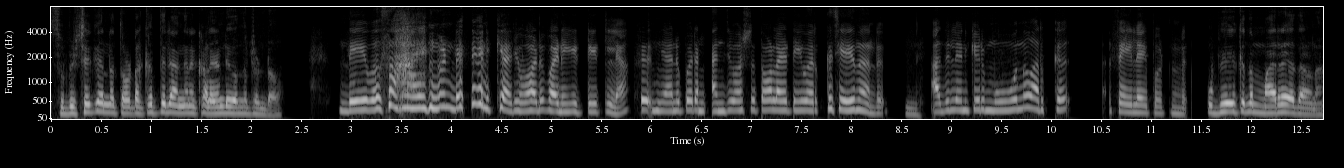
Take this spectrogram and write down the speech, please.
സുഭിക്ഷക്ക് തന്നെ തുടക്കത്തിൽ അങ്ങനെ കളയേണ്ടി വന്നിട്ടുണ്ടോ? ദൈവസഹായം കൊണ്ട് എനിക്ക് ഒരുപാട് പണി കിട്ടിയിട്ടില്ല. ഞാനിപ്പോ ഒരു അഞ്ചു വർഷത്തോളമായിട്ട് ഈ വർക്ക് ചെയ്യുന്നുണ്ട്. അതിൽ എനിക്കൊരു മൂന്ന് വർക്ക് ഫെയിൽ ആയി പോയിട്ടുണ്ട്. ഉപയോഗിക്കുന്ന മരം ഏതാണ്?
